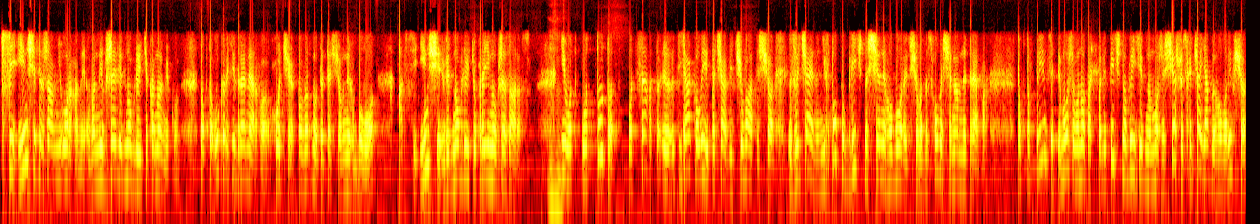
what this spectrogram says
Всі інші державні органи вони вже відновлюють економіку. Тобто Укргідроенерго хоче повернути те, що в них було, а всі інші відновлюють Україну вже зараз. Мгм. І от, от тут, от, оця, е, я коли почав відчувати, що звичайно ніхто публічно ще не говорить, що водосховище нам не треба. Тобто, в принципі, може воно так політично вигідно, може ще щось. Хоча я би говорив, що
